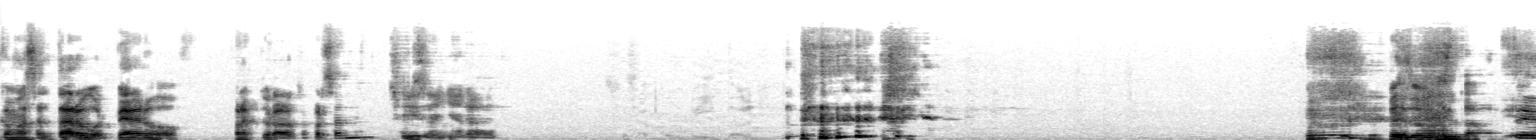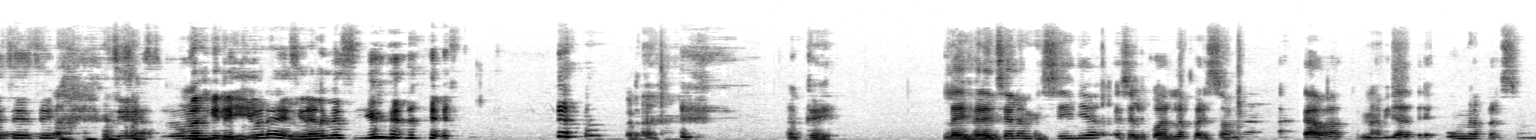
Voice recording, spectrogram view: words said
Como asaltar o golpear o fracturar a otra persona. sí, dañar a Eso me estaba- Sí, sí, sí. sí me imaginé que iban a decir algo así. ok. La diferencia del homicidio es el cual la persona acaba con la vida de una persona.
